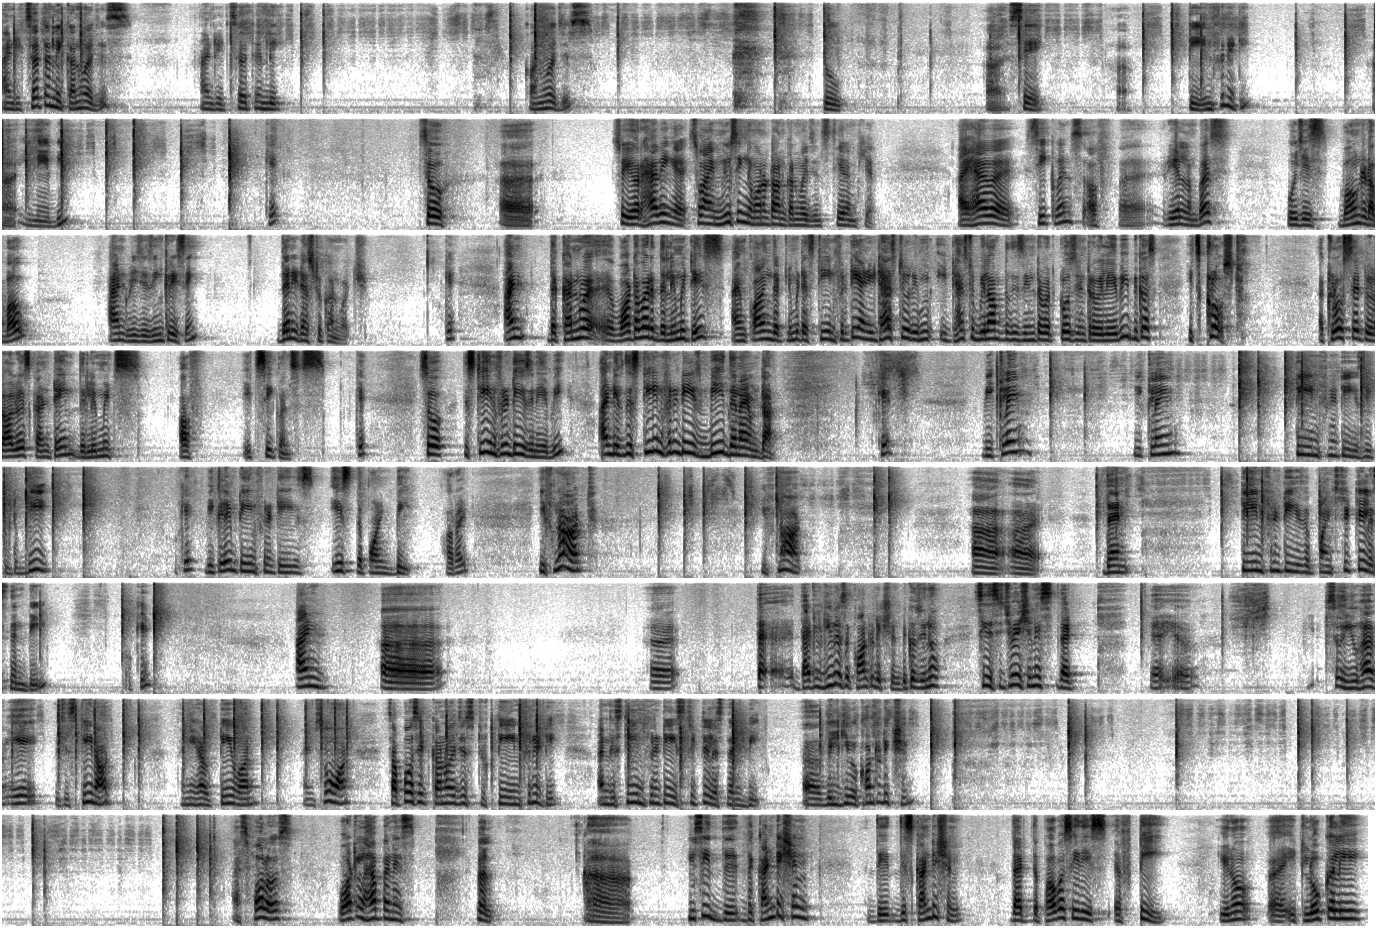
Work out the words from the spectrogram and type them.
and it certainly converges and it certainly converges to uh, say uh, t infinity uh, in AB okay. So uh, so you are having a so I am using the monotone convergence theorem here. I have a sequence of uh, real numbers which is bounded above and which is increasing. Then it has to converge. Okay? And the conver uh, whatever the limit is I am calling that limit as t infinity and it has to it has to belong to this interval closed interval AB because it is closed. A closed set will always contain the limits of its sequences. Okay. So this t infinity is in AB and if this t infinity is B then I am done okay we claim we claim t infinity is equal to B okay? We claim t infinity is is the point B alright if not if not uh, uh, then t infinity is a point strictly less than B okay? And uh, uh, th that will give us a contradiction because you know see the situation is that so you have A which is T naught then you have T1 and so on. Suppose it converges to T infinity and this T infinity is strictly less than B. Uh, will give a contradiction. As follows what will happen is well uh, you see the, the condition the, this condition that the power series ft you know uh, it locally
